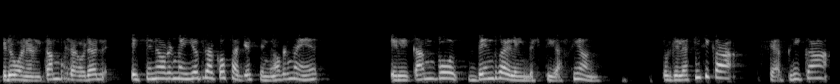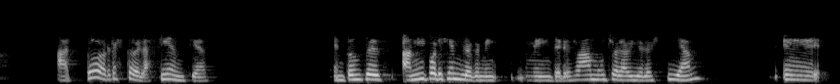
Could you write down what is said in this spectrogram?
pero bueno, el campo laboral es enorme y otra cosa que es enorme es el campo dentro de la investigación, porque la física se aplica a todo el resto de las ciencias. Entonces, a mí, por ejemplo, que me, me interesaba mucho la biología, eh,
